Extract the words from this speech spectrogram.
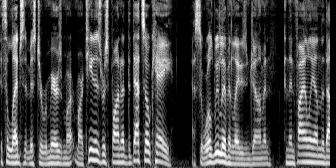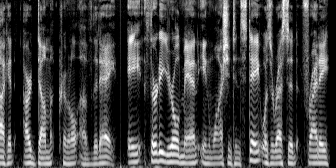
it's alleged that Mr. Ramirez Martinez responded that that's okay. That's the world we live in, ladies and gentlemen. And then finally on the docket, our dumb criminal of the day. A 30 year old man in Washington state was arrested Friday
